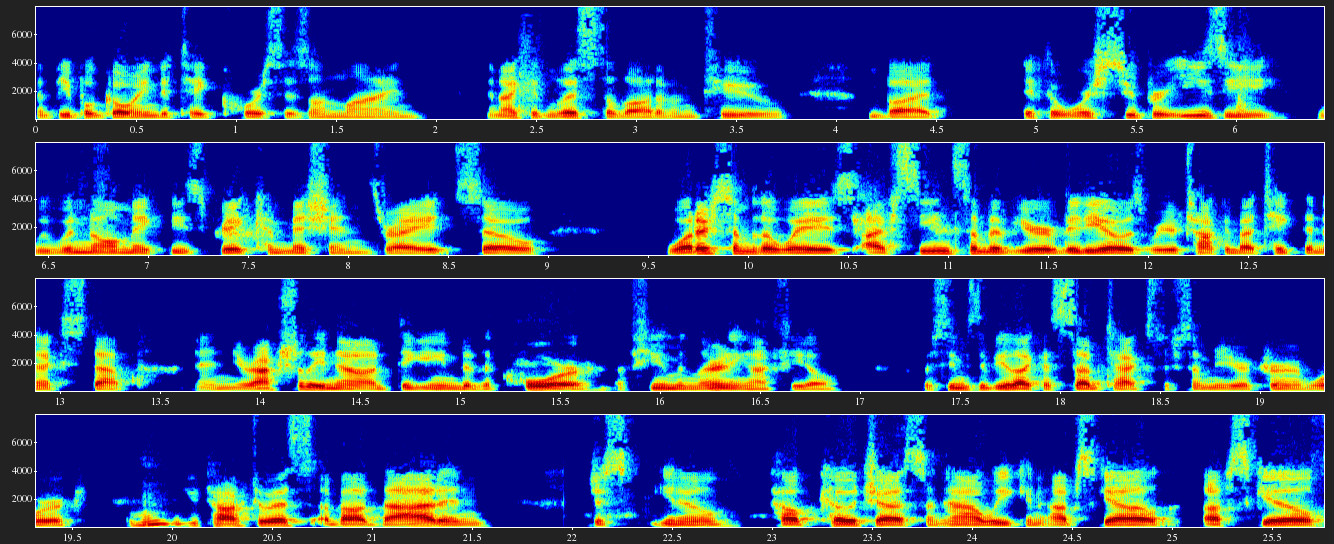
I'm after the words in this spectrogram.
and people going to take courses online. And I could list a lot of them too, but if it were super easy, we wouldn't all make these great commissions, right? So what are some of the ways I've seen some of your videos where you're talking about take the next step and you're actually now digging into the core of human learning i feel there seems to be like a subtext of some of your current work mm-hmm. Can you talk to us about that and just you know help coach us on how we can upscale upskill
